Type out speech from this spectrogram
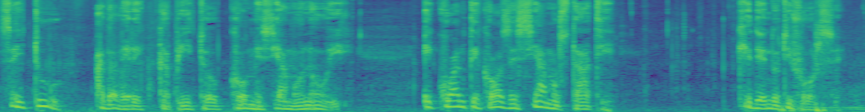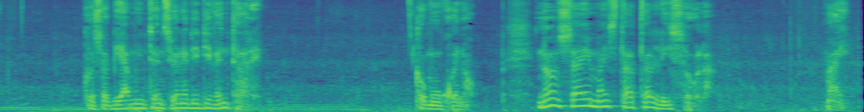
sei tu ad avere capito come siamo noi e quante cose siamo stati, chiedendoti forse cosa abbiamo intenzione di diventare. Comunque no, non sei mai stata lì sola. Mai.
